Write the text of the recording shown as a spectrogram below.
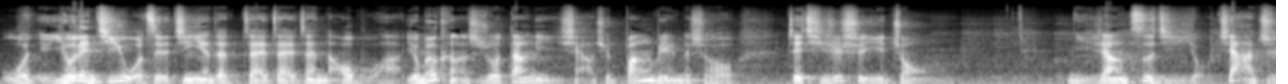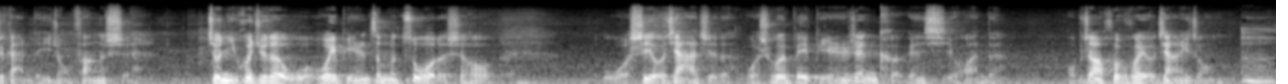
我有点基于我自己的经验在在在在脑补哈，有没有可能是说，当你想要去帮别人的时候，这其实是一种你让自己有价值感的一种方式，就你会觉得我为别人这么做的时候，我是有价值的，我是会被别人认可跟喜欢的。我不知道会不会有这样一种，嗯，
